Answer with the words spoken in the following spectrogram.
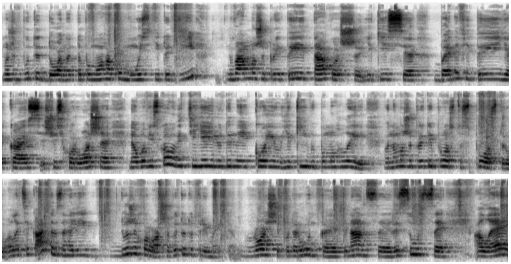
Може бути донат, допомога комусь, і тоді вам може прийти також якісь бенефіти, якась щось хороше. Не обов'язково від тієї людини, якої, якій ви помогли. Воно може прийти просто з простору, але ця карта взагалі дуже хороша. Ви тут отримаєте гроші, подарунки, фінанси, ресурси, але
